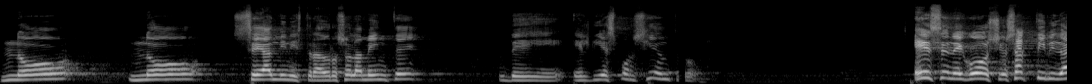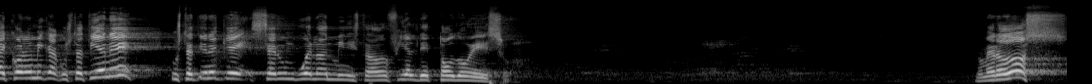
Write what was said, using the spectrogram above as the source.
no, no sea administrador solamente del el 10%. Ese negocio, esa actividad económica que usted tiene, usted tiene que ser un buen administrador fiel de todo eso. Número dos,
